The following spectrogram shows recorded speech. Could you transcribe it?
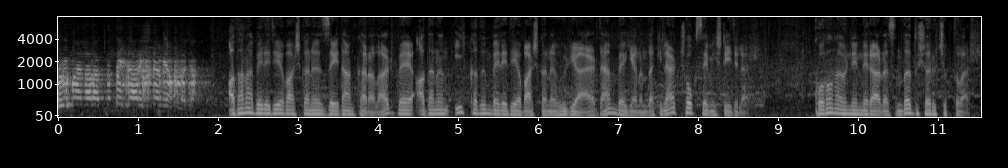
Uymayanlar hakkında idari işlem yapılacak. Adana Belediye Başkanı Zeydan Karalar ve Adana'nın ilk kadın belediye başkanı Hülya Erdem ve yanındakiler çok sevinçliydiler. Korona önlemleri arasında dışarı çıktılar.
